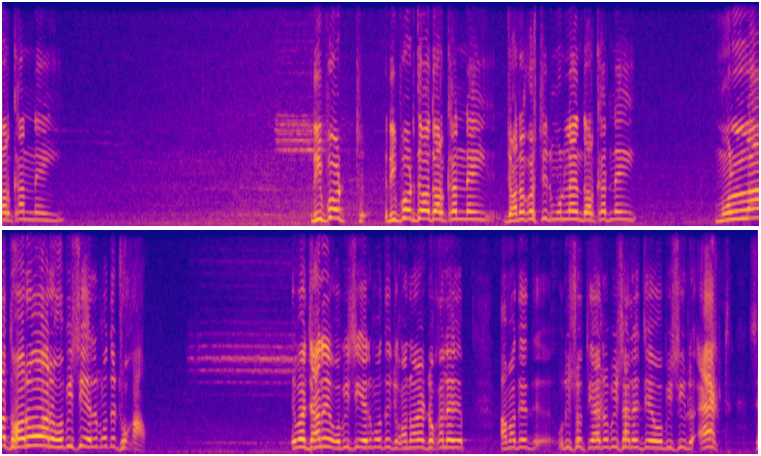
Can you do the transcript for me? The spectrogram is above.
দরকার নেই রিপোর্ট রিপোর্ট দেওয়া দরকার নেই জনগোষ্ঠীর মূল্যায়ন দরকার নেই। মোল্লা ধরো আর ওবিসি এর মধ্যে ঢোকাও। এবার জানে ওবিসি এর মধ্যে গণহারে ঢোকালে, আমাদের উনিশশো তিরানব্বই সালে যে ওবিসি অ্যাক্ট সে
